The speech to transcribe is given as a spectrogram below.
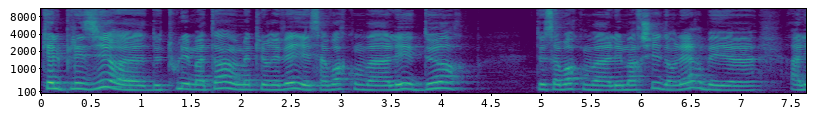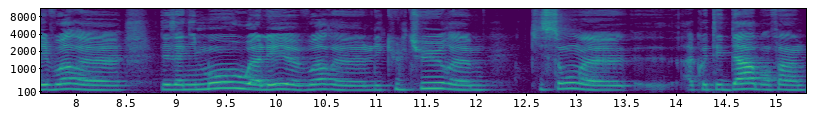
quel plaisir euh, de tous les matins mettre le réveil et savoir qu'on va aller dehors, de savoir qu'on va aller marcher dans l'herbe et aller voir des animaux ou aller voir les cultures qui sont à côté d'arbres, enfin,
